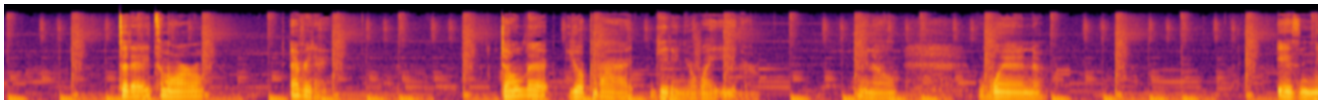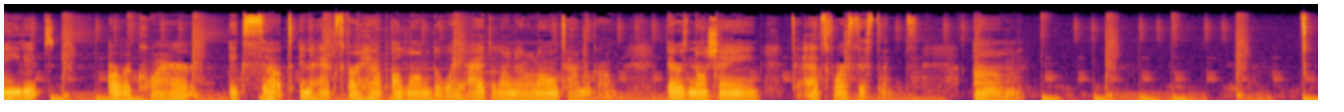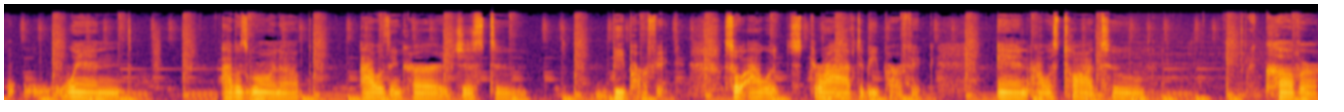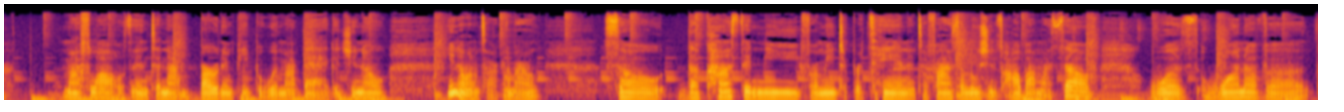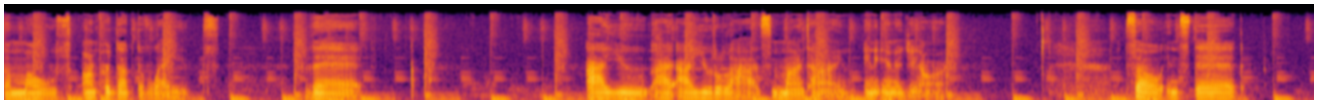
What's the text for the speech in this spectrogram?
today, tomorrow, every day. Don't let your pride get in your way either. You know, when is needed or required, accept and ask for help along the way. I had to learn that a long time ago. There is no shame to ask for assistance. Um, when I was growing up, I was encouraged just to be perfect. So I would strive to be perfect. And I was taught to cover my flaws and to not burden people with my baggage. You know, you know what I'm talking about. So the constant need for me to pretend and to find solutions all by myself was one of uh, the most unproductive ways that I, utilize my time and energy on. So instead,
